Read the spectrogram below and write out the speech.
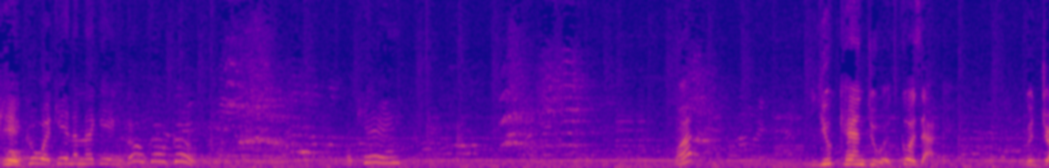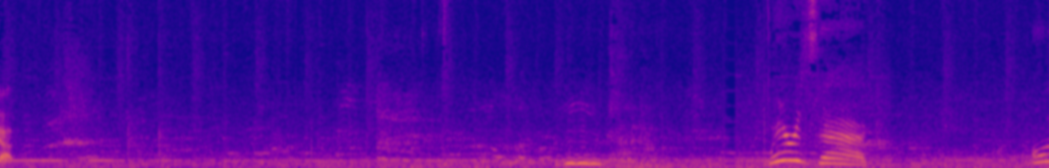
Okay, go again and again. Go, go, go. Okay. What? You can do it. Go, Zach. Good job. Where is Zach? Oh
